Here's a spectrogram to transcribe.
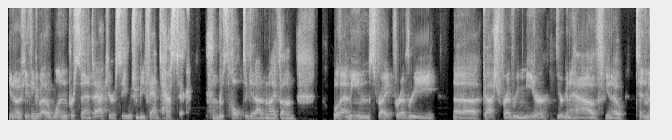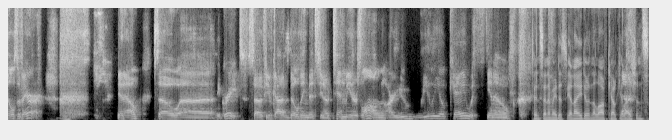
you know if you think about a one percent accuracy, which would be fantastic result to get out of an iPhone, well that means right for every uh, gosh for every meter you're going to have you know 10 mils of error you know? So uh, great. So if you've got a building that's you know 10 meters long are you really okay with you know? 10 centimeters. You know you're doing the live calculations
